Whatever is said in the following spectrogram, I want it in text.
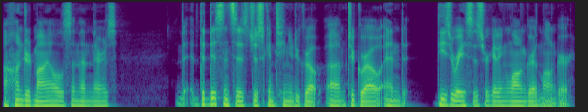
100 miles, and then there's the, the distances just continue to grow um, to grow, and these races are getting longer and longer.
